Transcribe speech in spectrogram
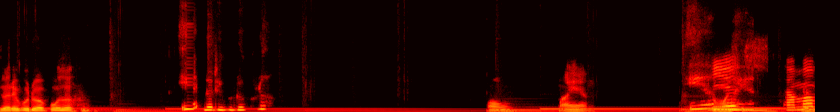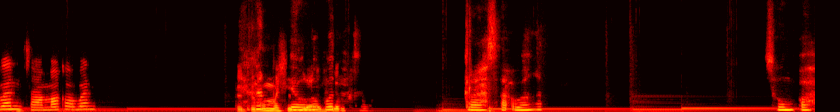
2020. iya 2020 Oh, lumayan. Iya masih Sama ban, sama kok ban. itu gue masih Ya Allah, belajar. kerasa banget. Sumpah.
